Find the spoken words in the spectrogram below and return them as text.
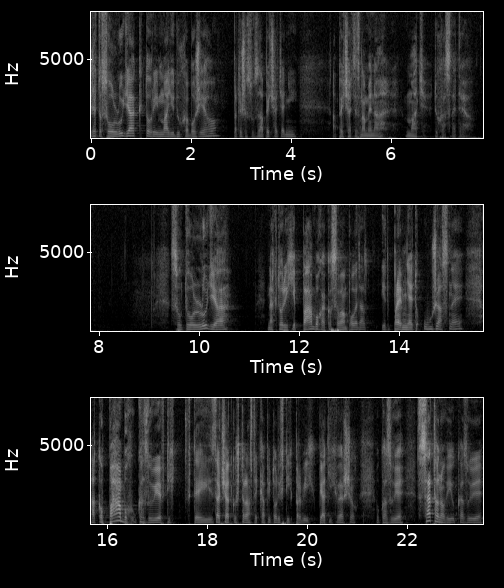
že to sú ľudia, ktorí majú ducha Božieho, pretože sú zapečatení a pečať znamená mať ducha svetého. Sú tu ľudia, na ktorých je Pán Boh, ako som vám povedal, je to, pre mňa je to úžasné, ako Pán Boh ukazuje v, tých, v tej začiatku 14. kapitoly, v tých prvých 5 veršoch, ukazuje, satanovi ukazuje,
